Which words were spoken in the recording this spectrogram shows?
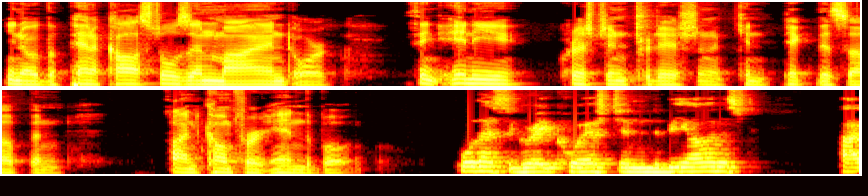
you know the Pentecostals in mind, or I think any Christian tradition can pick this up and find comfort in the book? Well, that's a great question. And to be honest, I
